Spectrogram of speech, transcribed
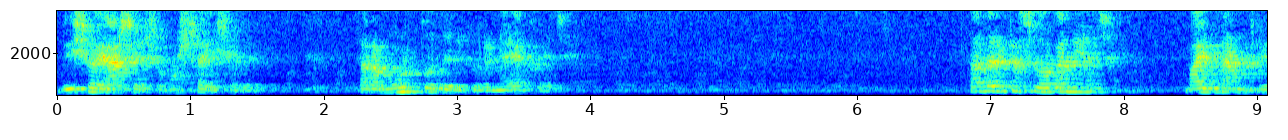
বিষয় আসে, সমস্যা হিসেবে, তারা মুহূর্ত দেরি করে না এক হয়ে যায়। তাদের একটা স্লোগানই আছে my country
